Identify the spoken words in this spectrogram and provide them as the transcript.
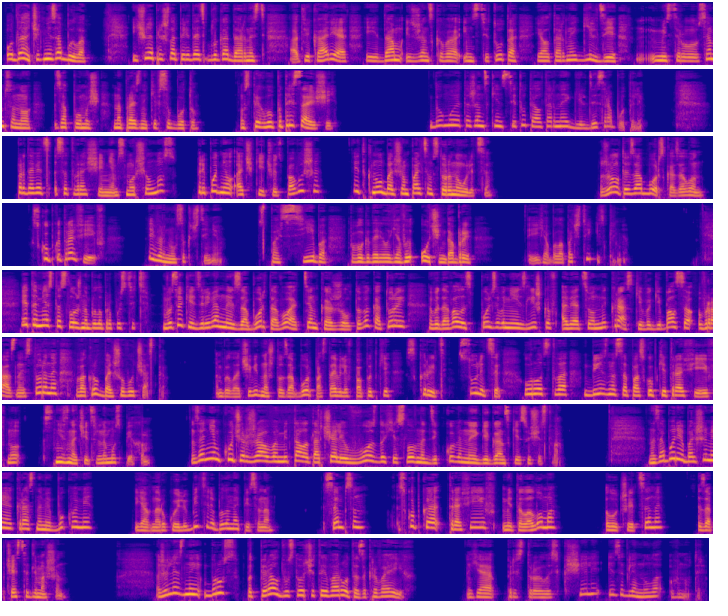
О да, чуть не забыла. Еще я пришла передать благодарность от викария и дам из женского института и алтарной гильдии мистеру Сэмпсону за помощь на празднике в субботу. Успех был потрясающий. Думаю, это женский институт и алтарная гильдия сработали. Продавец с отвращением сморщил нос, приподнял очки чуть повыше и ткнул большим пальцем в сторону улицы. «Желтый забор», — сказал он. «Скупка трофеев» и вернулся к чтению. «Спасибо», — поблагодарила я, — «вы очень добры». И я была почти искренне. Это место сложно было пропустить. Высокий деревянный забор того оттенка желтого, который выдавал использование излишков авиационной краски, выгибался в разные стороны вокруг большого участка. Было очевидно, что забор поставили в попытке скрыть с улицы уродство бизнеса по скупке трофеев, но с незначительным успехом. За ним куча ржавого металла торчали в воздухе, словно диковинные гигантские существа. На заборе большими красными буквами, явно рукой любителя, было написано «Сэмпсон, скупка трофеев металлолома, лучшие цены, запчасти для машин». Железный брус подпирал двустворчатые ворота, закрывая их. Я пристроилась к щели и заглянула внутрь.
